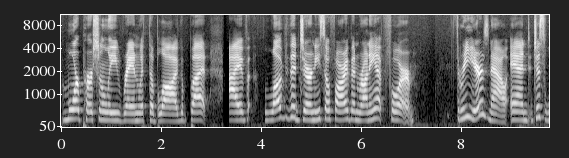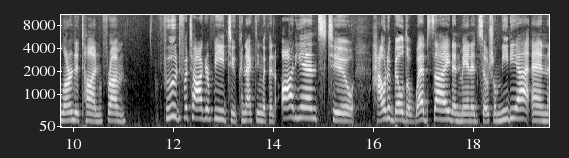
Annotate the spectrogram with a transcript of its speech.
more personally ran with the blog, but I've loved the journey so far. I've been running it for three years now and just learned a ton from food photography to connecting with an audience to how to build a website and manage social media and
